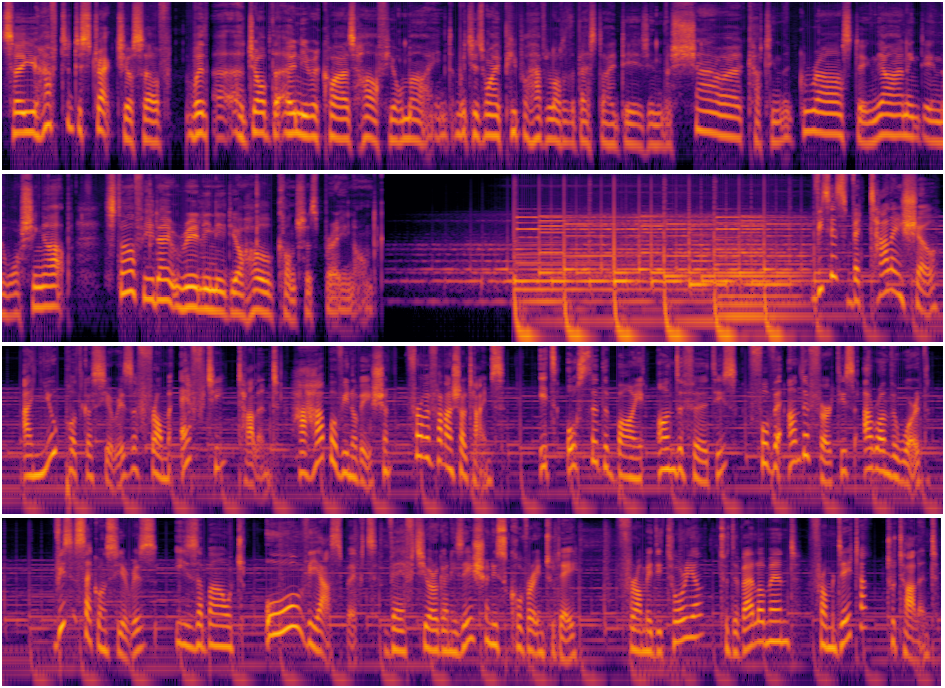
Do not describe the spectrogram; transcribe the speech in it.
So you have to distract yourself with a job that only requires half your mind, which is why people have a lot of the best ideas in the shower, cutting the grass, doing the ironing, doing the washing up, stuff you don't really need your whole conscious brain on. This is The Talent Show, a new podcast series from FT Talent, a hub of innovation from the Financial Times. It's hosted by under 30s for the under 30s around the world. This second series is about all the aspects the FT organization is covering today, from editorial to development, from data to talent.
